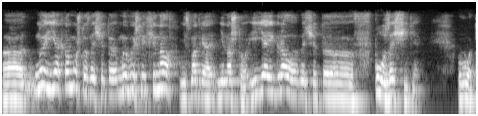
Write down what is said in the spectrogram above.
ну и я к тому, что, значит, мы вышли в финал, несмотря ни на что, и я играл, значит, э, в полузащите. Вот.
